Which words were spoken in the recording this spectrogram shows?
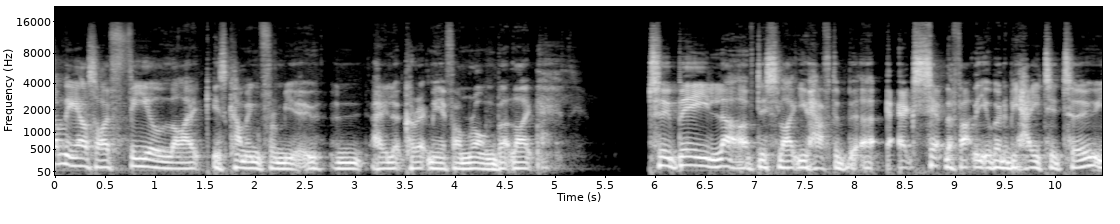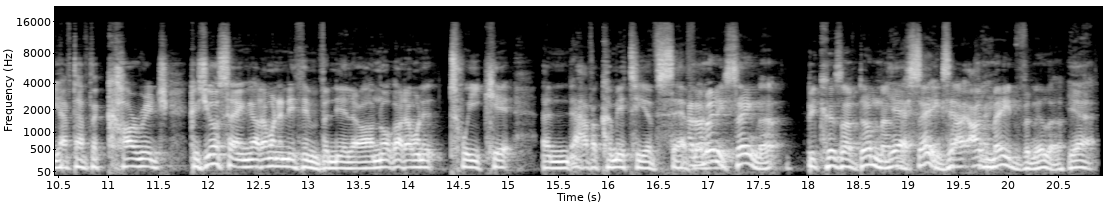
Something else I feel like is coming from you, and hey, look, correct me if I'm wrong, but like to be loved, it's like you have to uh, accept the fact that you're going to be hated too. You have to have the courage because you're saying, I don't want anything vanilla. I'm not. I don't want to tweak it and have a committee of seven. And I'm only saying that because I've done that Yes, mistake. exactly. Like, I've made vanilla. Yeah.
